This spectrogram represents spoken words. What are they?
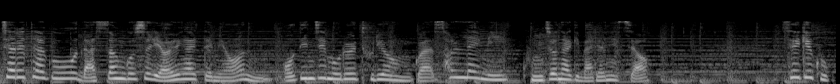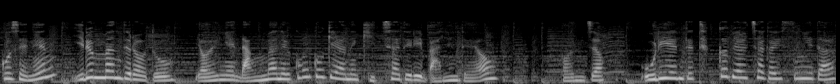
기차를 타고 낯선 곳을 여행할 때면 어딘지 모를 두려움과 설렘이 공존하기 마련이죠. 세계 곳곳에는 이름만 들어도 여행의 낭만을 꿈꾸게 하는 기차들이 많은데요. 먼저 오리엔트 특급 열차가 있습니다.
